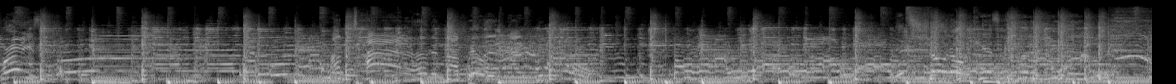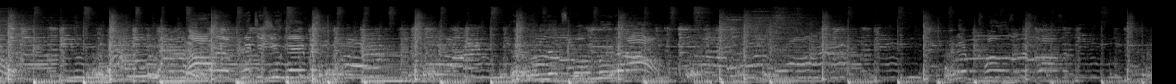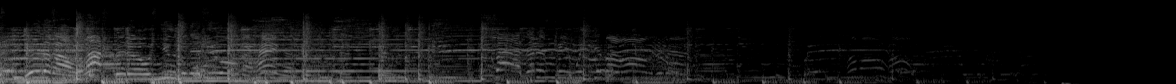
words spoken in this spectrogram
crazy. I'm tired of hugging my pillow.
